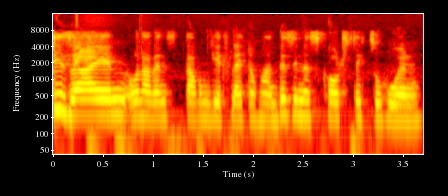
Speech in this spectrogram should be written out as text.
Design oder wenn es darum geht, vielleicht nochmal einen Business Coach sich zu holen.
